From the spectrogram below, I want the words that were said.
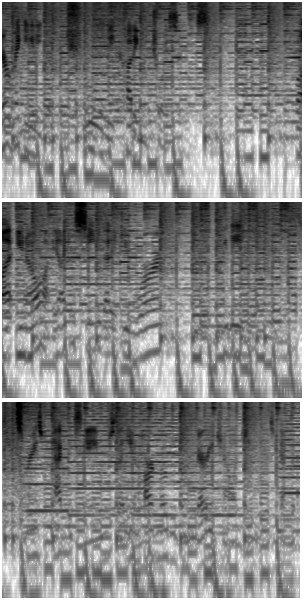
you're never making any like truly cutting choices. But you know, I, I can see that if you weren't really experienced with tactics games that even hard mode would be very challenging because you have to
